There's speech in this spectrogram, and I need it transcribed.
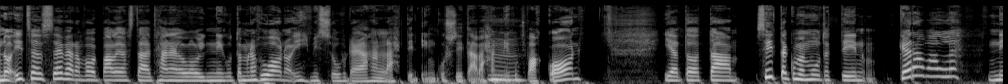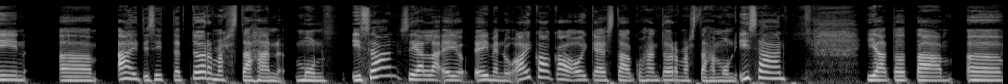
No itse asiassa sen verran voi paljastaa, että hänellä oli niinku tämmöinen huono ihmissuhde ja hän lähti niinku sitä vähän mm. niinku pakoon. Ja tota, sitten kun me muutettiin Keravalle, niin ää, äiti sitten törmäsi tähän mun isään. Siellä ei, ei mennyt aikaakaan oikeastaan, kun hän törmäsi tähän mun isään. Ja tota, ää,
